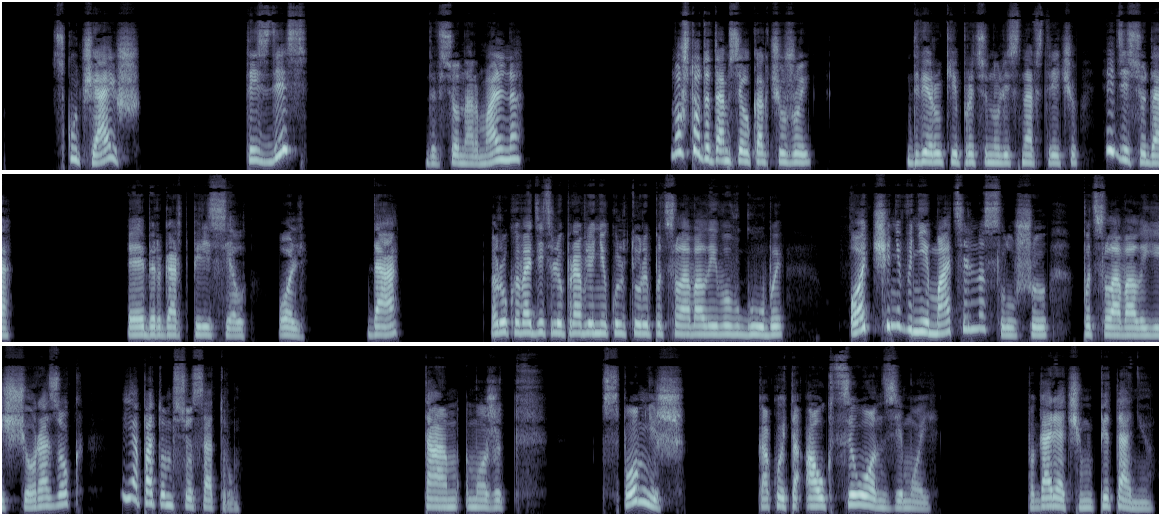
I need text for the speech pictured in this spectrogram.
скучаешь. Ты здесь? Да все нормально. Ну что ты там сел как чужой? Две руки протянулись навстречу. Иди сюда. Эбергард пересел. Оль. Да. Руководитель управления культуры поцеловал его в губы. Очень внимательно слушаю. поцеловала еще разок, я потом все сотру. Там, может, вспомнишь какой-то аукцион зимой по горячему питанию?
